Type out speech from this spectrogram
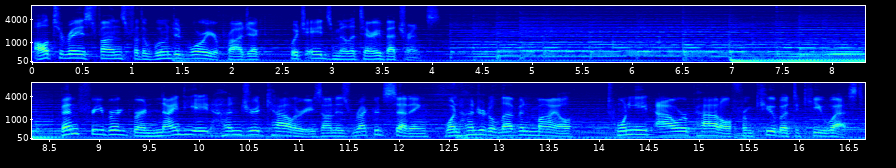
all to raise funds for the Wounded Warrior Project, which aids military veterans. Ben Friberg burned 9,800 calories on his record setting 111 mile, 28 hour paddle from Cuba to Key West.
